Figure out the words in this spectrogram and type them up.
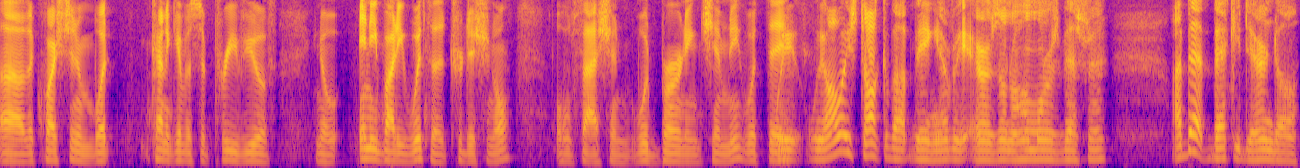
uh, the question and what kind of give us a preview of you know anybody with a traditional old fashioned wood burning chimney what they We we always talk about being every Arizona homeowner's best friend. I bet Becky Darendal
